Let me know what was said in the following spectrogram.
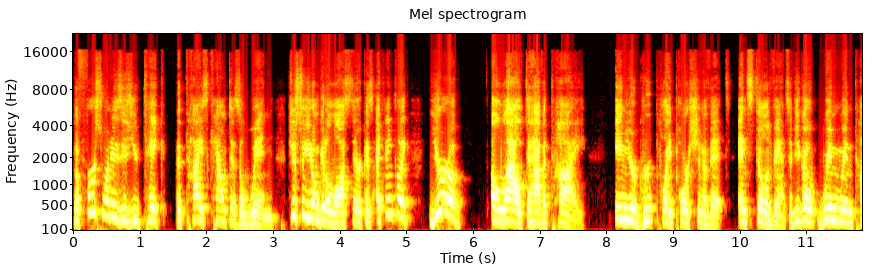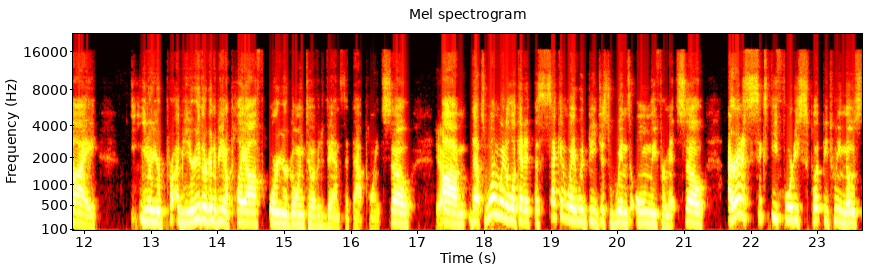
The first one is is you take the ties count as a win, just so you don't get a loss there. Because I think like you're a allowed to have a tie in your group play portion of it and still advance. If you go win-win tie, you know you're I mean, you're either going to be in a playoff or you're going to have advanced at that point. So yep. um, that's one way to look at it. The second way would be just wins only from it. So I ran a 60-40 split between those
